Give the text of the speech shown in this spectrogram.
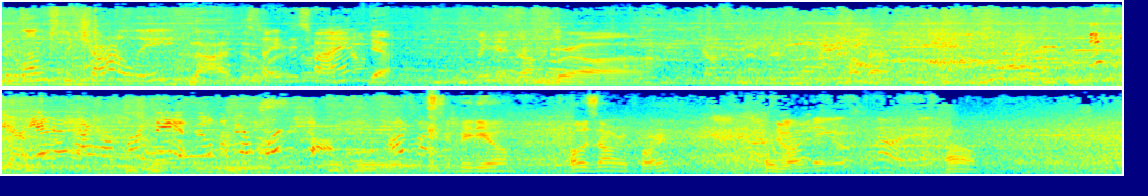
belongs to Charlie. Nah, it doesn't So is this fine? Yeah. Bruh. My bad. Video. Oh, it's on record? It No, was it is. No, it is. Oh.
